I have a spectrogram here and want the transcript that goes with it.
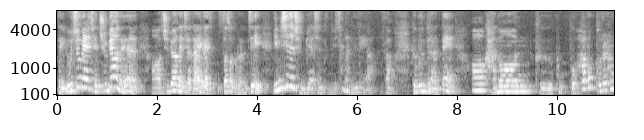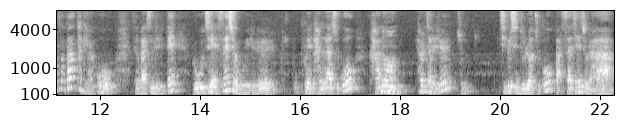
네, 요즘에 제 주변은 어, 주변에 제가 나이가 있어서 그런지 임신을 준비하시는 분들이 참 많으세요. 그래서 그분들한테 어, 관원 그 복부 하복부를 항상 따뜻하게 하고 제가 말씀드릴 때 rose essential oil을 복부에 발라주고 관원 혈자리를 좀 지그시 눌러주고 마사지 해줘라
